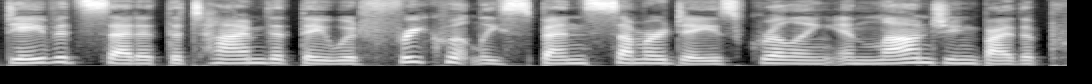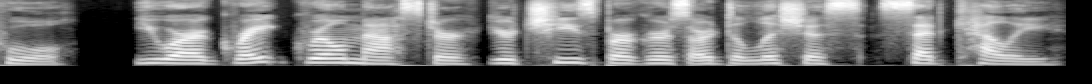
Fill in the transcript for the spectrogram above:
David said at the time that they would frequently spend summer days grilling and lounging by the pool. You are a great grill master, your cheeseburgers are delicious, said Kelly.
